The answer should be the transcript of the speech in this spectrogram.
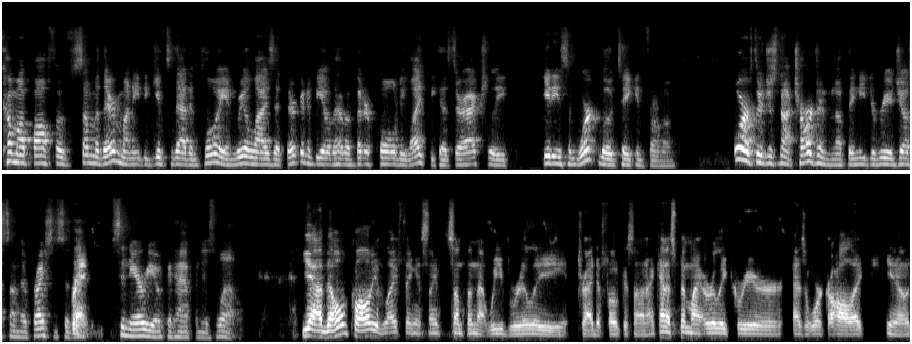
come up off of some of their money to give to that employee and realize that they're going to be able to have a better quality life because they're actually getting some workload taken from them or if they're just not charging enough, they need to readjust on their prices. So right. that scenario could happen as well. Yeah, the whole quality of life thing is something that we've really tried to focus on. I kind of spent my early career as a workaholic. You know,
